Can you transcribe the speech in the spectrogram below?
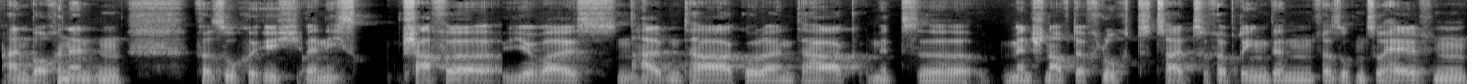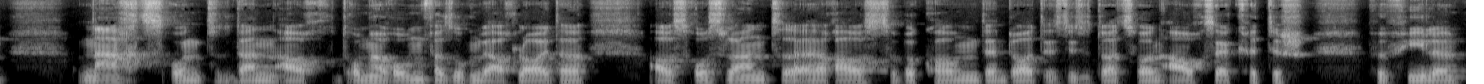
an Wochenenden versuche ich, wenn ich es schaffe, jeweils einen halben Tag oder einen Tag mit äh, Menschen auf der Flucht Zeit zu verbringen, denen versuchen zu helfen, nachts und dann auch drumherum versuchen wir auch Leute aus Russland äh, herauszubekommen, denn dort ist die Situation auch sehr kritisch für viele.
